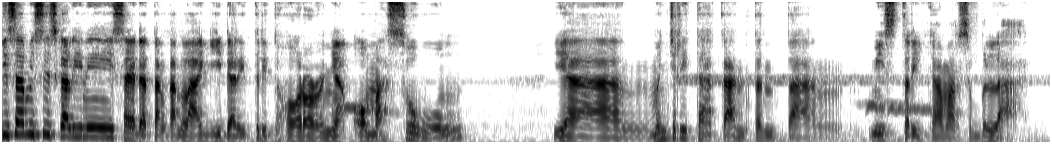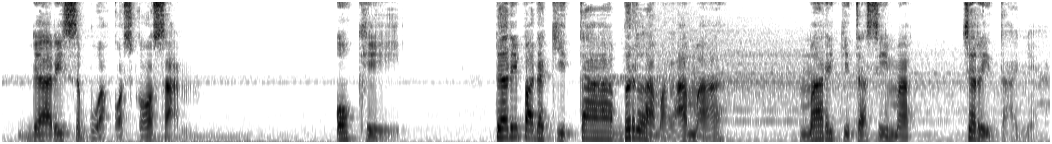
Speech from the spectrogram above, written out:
Kisah mistis kali ini saya datangkan lagi dari treat horornya Omah Suwung Yang menceritakan tentang misteri kamar sebelah dari sebuah kos-kosan. Oke, daripada kita berlama-lama Mari kita simak ceritanya.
